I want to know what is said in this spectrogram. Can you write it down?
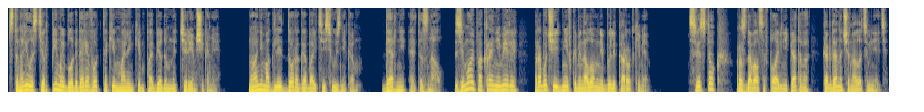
становилась терпимой благодаря вот таким маленьким победам над тюремщиками. Но они могли дорого обойтись узникам. Берни это знал. Зимой, по крайней мере, рабочие дни в каменоломне были короткими. Свисток раздавался в половине пятого, когда начинало темнеть.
